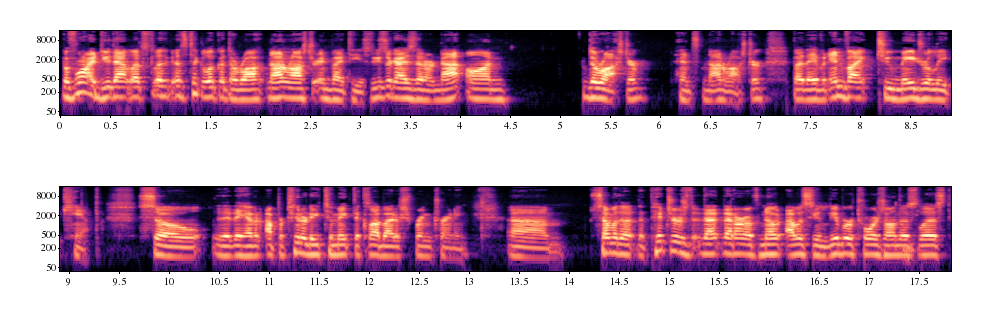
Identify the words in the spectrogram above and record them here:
before I do that, let's let's take a look at the ro- non-roster invitees. So these are guys that are not on the roster hence non-roster, but they have an invite to Major League Camp, so they have an opportunity to make the club out of spring training. Um, some of the, the pitchers that, that are of note, obviously Liberatore on this list.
